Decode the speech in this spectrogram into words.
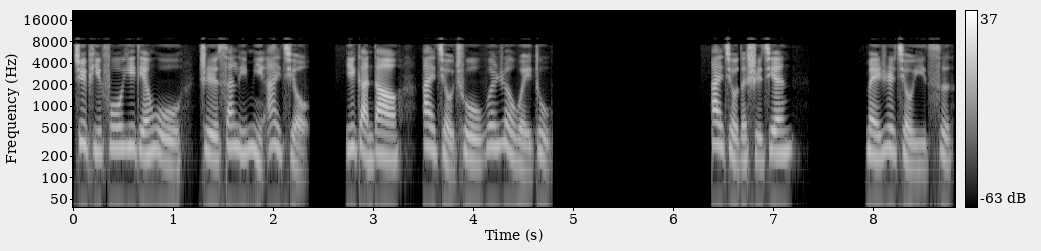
距皮肤一点五至三厘米艾灸。以感到艾灸处温热为度。艾灸的时间，每日灸一次，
